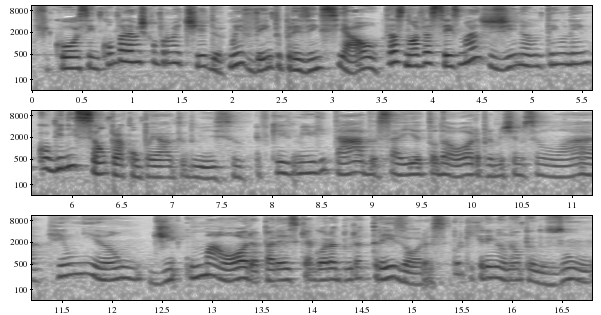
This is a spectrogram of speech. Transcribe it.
ficou assim, completamente comprometido. Um evento presencial das nove às seis, imagina, eu não tenho nem cognição para acompanhar tudo isso. Eu fiquei meio irritada, saía toda hora para mexer no celular. Reunião de uma hora parece que agora dura três horas. Porque, querendo ou não, pelo Zoom,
